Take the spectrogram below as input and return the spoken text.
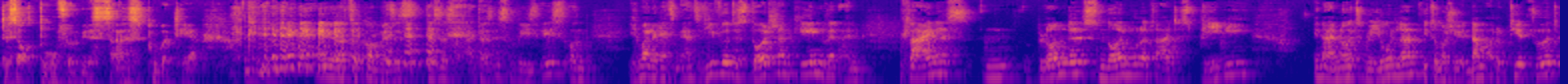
Das ist auch doof irgendwie, das ist alles pubertär. Und ich dachte, so, komm, das ist, das ist, das ist so wie es ist. Und ich meine ganz im Ernst, wie würde es Deutschland gehen, wenn ein kleines, ein blondes, neun Monate altes Baby in ein 90 Millionen Land, wie zum Beispiel Vietnam, adoptiert wird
